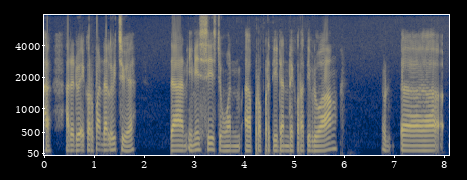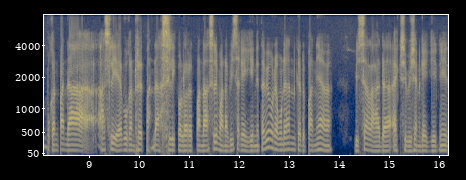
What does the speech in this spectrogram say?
ada dua ekor panda lucu ya. Dan ini sih cuman uh, properti dan dekoratif doang. Uh, bukan panda asli ya, bukan red panda asli. Kalau red panda asli mana bisa kayak gini. Tapi mudah-mudahan ke depannya bisa lah ada exhibition kayak gini.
